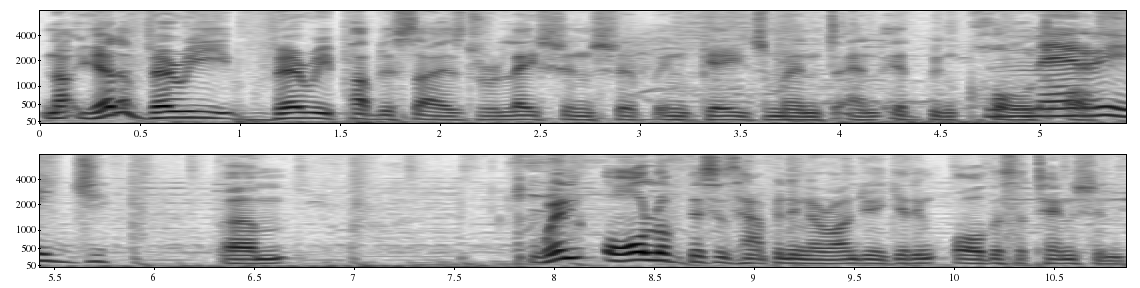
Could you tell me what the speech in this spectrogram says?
Now, you had a very, very publicized relationship, engagement, and it being called off. Marriage. when all of this is happening around you and getting all this attention,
